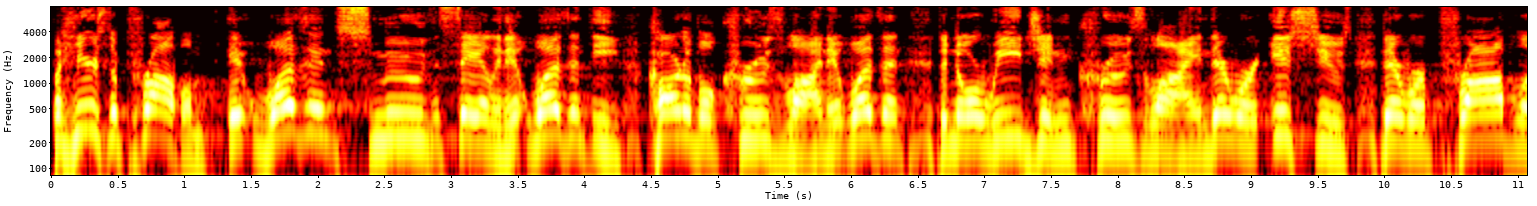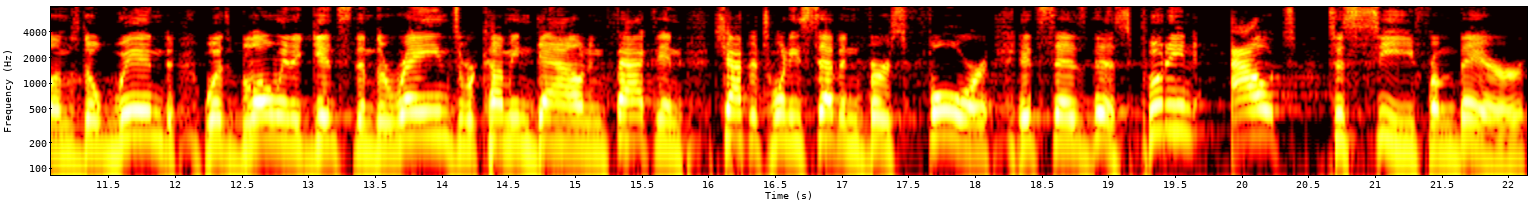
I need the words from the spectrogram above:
but here's the problem it wasn't smooth sailing. It wasn't the Carnival cruise line. It wasn't the Norwegian cruise line. There were issues. There were problems. The wind was blowing against them. The rains were coming down. In fact, in chapter 27, verse 4, it says this putting out to sea from there,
